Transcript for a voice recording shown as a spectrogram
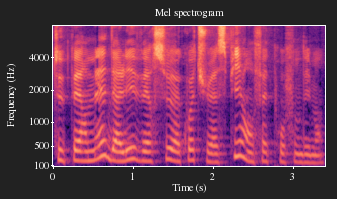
te permet d'aller vers ce à quoi tu aspires en fait profondément.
